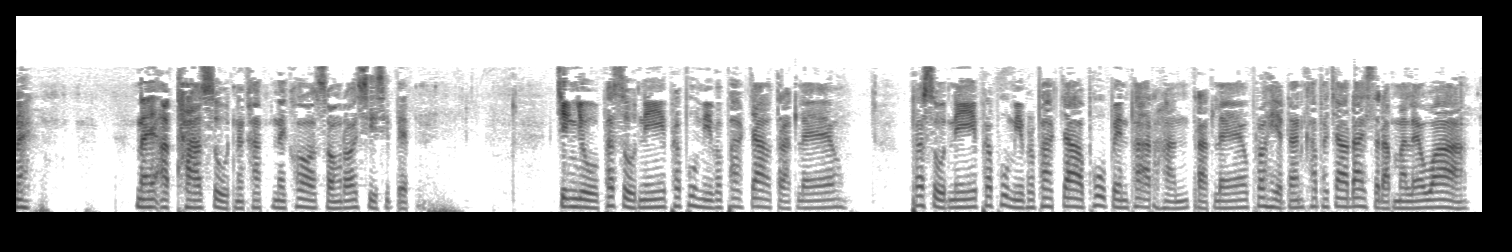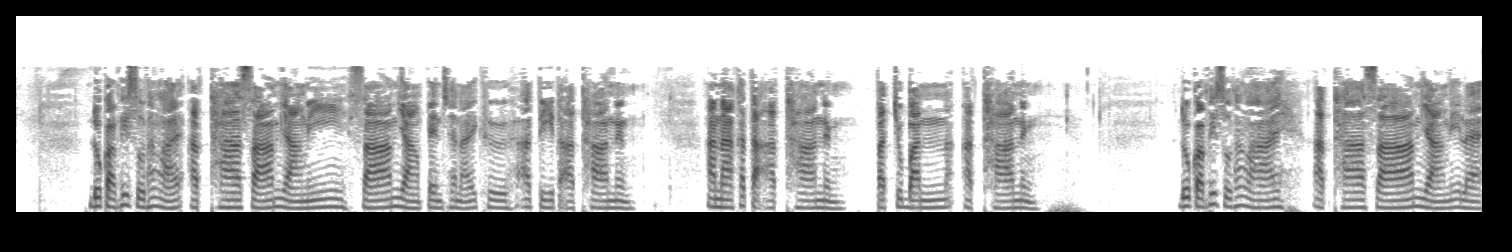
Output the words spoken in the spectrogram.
นะในอัฏฐาสูตรนะครับ ในข้อ 241 จริงอยู่พระสูตรนี้พระผู้มีพระภาคเจ้าตรัสแล้ว พระสูตรนี้พระผู้มีพระภาคเจ้าผู้เป็นพระอรหันตรัสแล้ว เพราะเหตุนั้นข้าพเจ้าได้สดับมาแล้วว่า ดูก่อนพิสูจน์ทั้งหลายอัฏฐาสามอย่างนี้สามอย่างเป็นไฉนคือ อตีตอัฏฐาหนึ่งอนาคตอัฏฐาหนึ่งปัจจุบันอัฏฐาหนึ่งดูก่อนพิสูจน์ทั้งหลาย อัฏฐาสามอย่างนี้แหละ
